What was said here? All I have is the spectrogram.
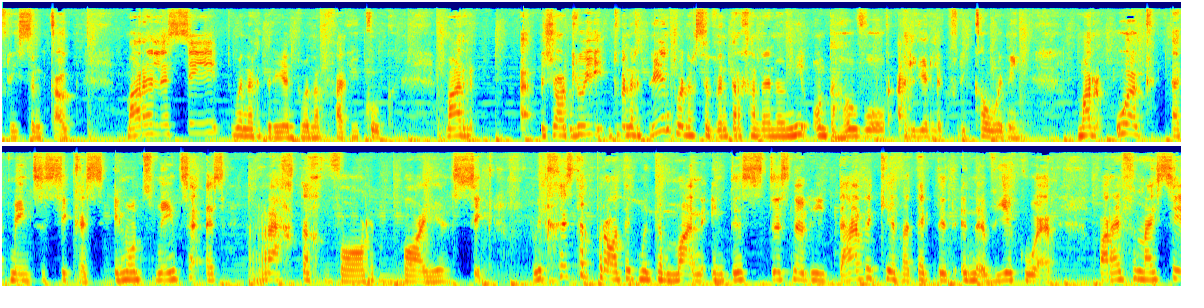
vriesend koud. Maar hulle sê 2023 vat die koek. Maar Jean-Louis 2023 se winter gaan nou nie onthou word alleenlik vir die koue nie maar ook dat mense siek is en ons mense is regtig waar baie siek. Ek het gister praat ek met 'n man en dis dis nou die derde keer wat ek dit in 'n week hoor waar hy vir my sê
